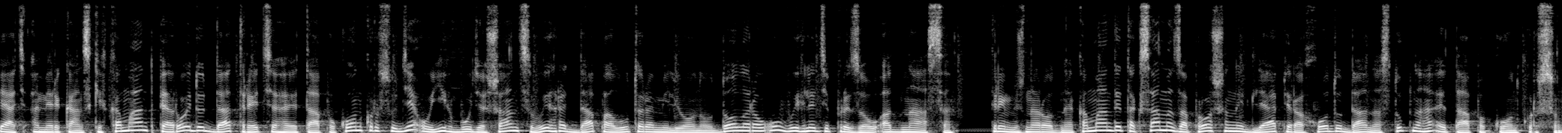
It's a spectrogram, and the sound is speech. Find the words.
Пяць амерыканскіх каманд пяройдуць да трэцяга этапу конкурсу, дзе ў іх будзе шанс выйграць да палутара мільёнаў долараў у выглядзе прызоў ад NASAа. Тры міжнародныя каманды таксама запрошаны для пераходу да наступнага этапа конкурсу.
